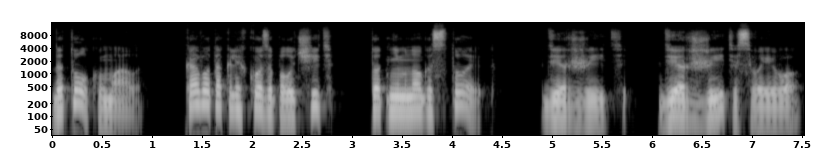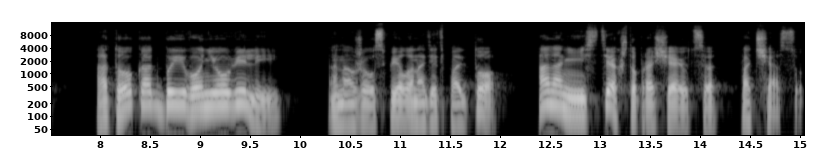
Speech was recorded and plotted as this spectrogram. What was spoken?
Да толку мало. Кого так легко заполучить, тот немного стоит. Держите, держите своего. А то как бы его не увели. Она уже успела надеть пальто. Она не из тех, что прощаются по часу.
